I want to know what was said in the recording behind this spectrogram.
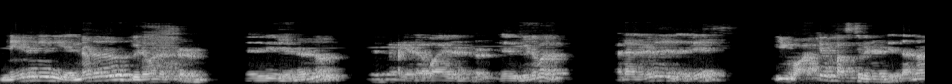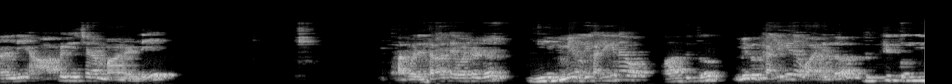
నేను నేను ఎన్నడను విడవనంటాడు నేను నేను ఎడబాయి అని అంటాడు నేను విడవను అని ఆయన ఏంటంటే ఈ వాక్యం ఫస్ట్ వినండి ధనాన్ని ఆపేక్షించడం మానండి అప్పుడు తర్వాత ఏమంటాడు? మీకు కలిగిన వాటితో మీకు కలిగిన వాటితో తృప్తి పొంది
